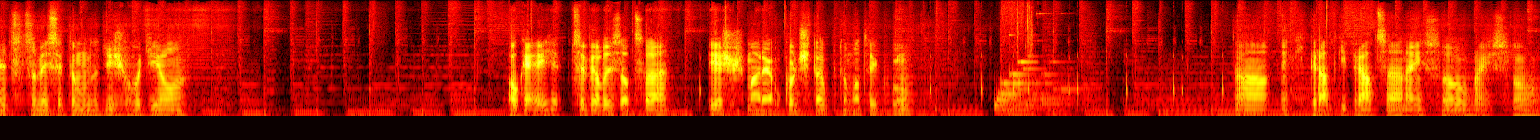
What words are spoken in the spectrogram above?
Něco, co by se k tomu totiž hodilo. OK, civilizace. Ježíš Maria, ukončit automatiku. Tak, nějaký krátký práce nejsou, nejsou.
